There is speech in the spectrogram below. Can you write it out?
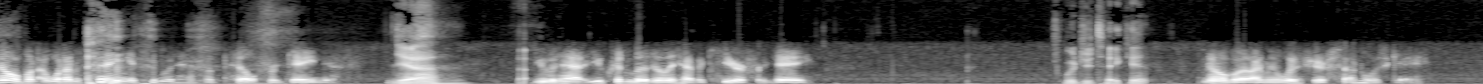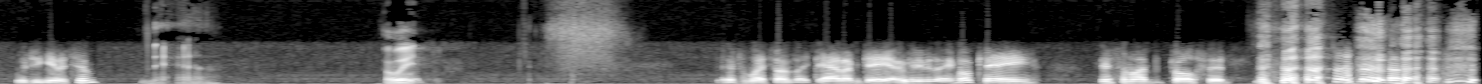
No, but what I'm saying is, you would have a pill for gayness. Yeah. You would have, you could literally have a cure for gay. Would you take it? No, but I mean, what if your son was gay? Would you give it to him? Nah. Oh wait. If my son's like, Dad, I'm gay, I'm gonna be like, okay, here's some ibuprofen.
